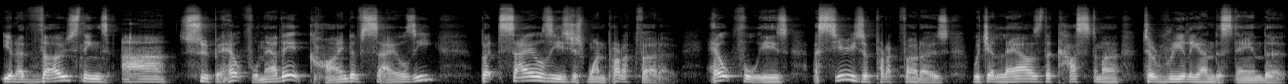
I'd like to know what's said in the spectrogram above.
You know, those things are super helpful. Now, they're kind of salesy, but salesy is just one product photo. Helpful is a series of product photos which allows the customer to really understand the,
